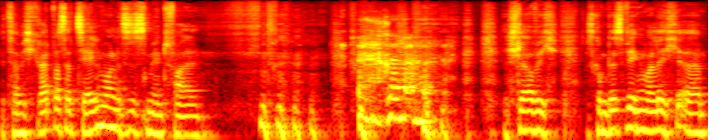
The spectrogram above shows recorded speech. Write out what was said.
Jetzt habe ich gerade was erzählen wollen, jetzt ist es mir entfallen. ich glaube, ich, das kommt deswegen, weil ich äh,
